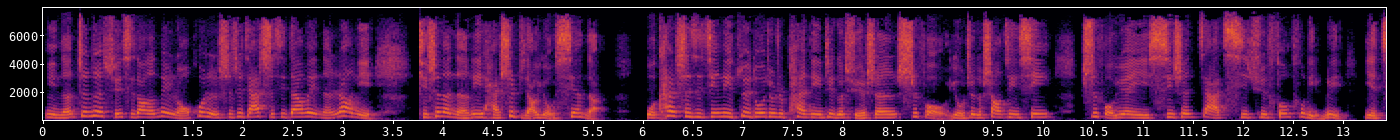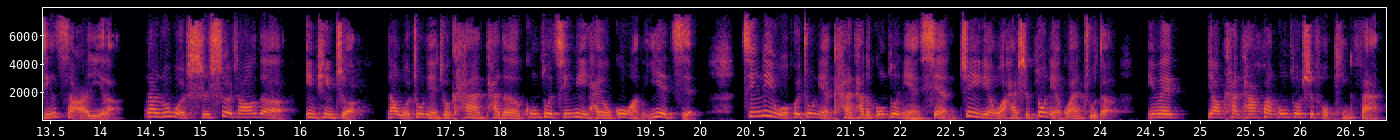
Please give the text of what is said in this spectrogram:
你能真正学习到的内容，或者是这家实习单位能让你提升的能力，还是比较有限的。我看实习经历最多就是判定这个学生是否有这个上进心，是否愿意牺牲假期去丰富履历，也仅此而已了。那如果是社招的应聘者，那我重点就看他的工作经历，还有过往的业绩。经历我会重点看他的工作年限，这一点我还是重点关注的，因为要看他换工作是否频繁。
